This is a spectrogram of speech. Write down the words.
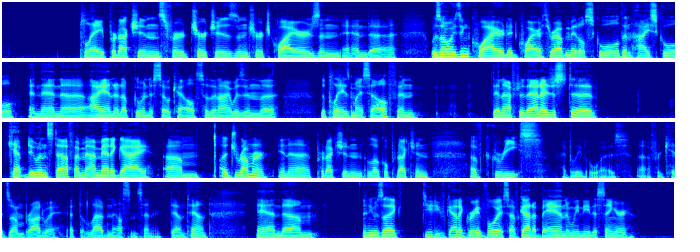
play productions for churches and church choirs and and uh was always in choir did choir throughout middle school then high school and then uh, i ended up going to Soquel so then i was in the the plays myself and then after that i just uh, kept doing stuff. I, met a guy um, a drummer in a production local production of grease i believe it was uh, for kids on broadway at the Louden Nelson center downtown. And um, and he was like dude you've got a great voice. I've got a band and we need a singer.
